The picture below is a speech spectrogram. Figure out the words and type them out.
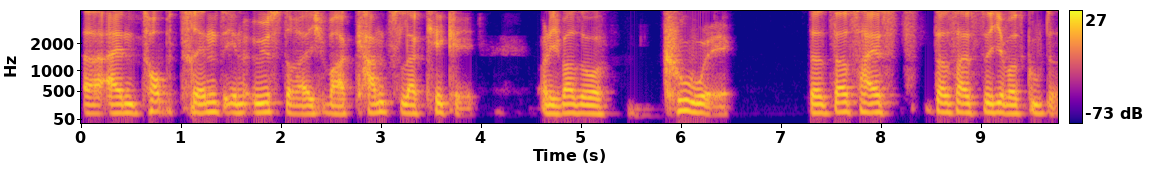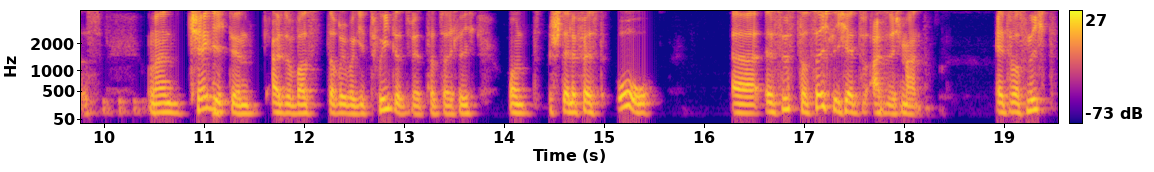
äh, ein Top-Trend in Österreich war Kanzler Kickel. Und ich war so, cool. Das, das heißt, das heißt sicher was Gutes. Und dann check ich den, also was darüber getweetet wird tatsächlich und stelle fest, oh, äh, es ist tatsächlich etwas, also ich meine, etwas nicht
